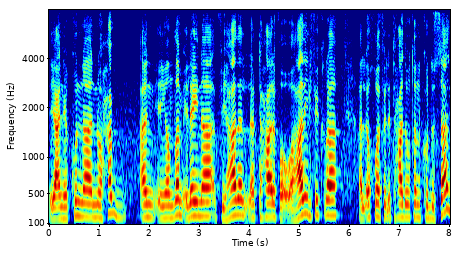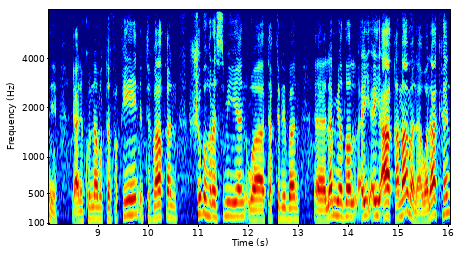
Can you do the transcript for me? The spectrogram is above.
يعني كنا نحب أن ينضم إلينا في هذا التحالف وهذه الفكرة الأخوة في الاتحاد الوطني الكردستاني. يعني كنا متفقين اتفاقا شبه رسميا وتقريبا آه، لم يظل أي أي عاق أمامنا. ولكن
